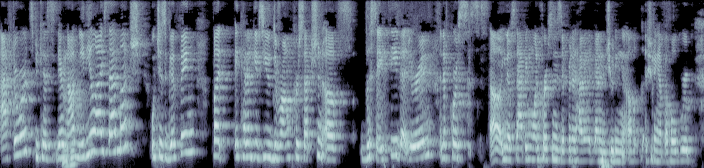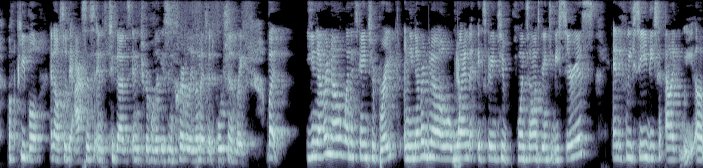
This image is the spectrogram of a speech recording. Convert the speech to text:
afterwards because they're mm-hmm. not medialized that much, which is a good thing but it kind of gives you the wrong perception of the safety that you're in. And of course, uh, you know, stabbing one person is different than having a gun and shooting a, shooting up a whole group of people. And also the access to guns in the Republic is incredibly limited, fortunately. But you never know when it's going to break and you never know yeah. when it's going to, when someone's going to be serious. And if we see these, like we, uh,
